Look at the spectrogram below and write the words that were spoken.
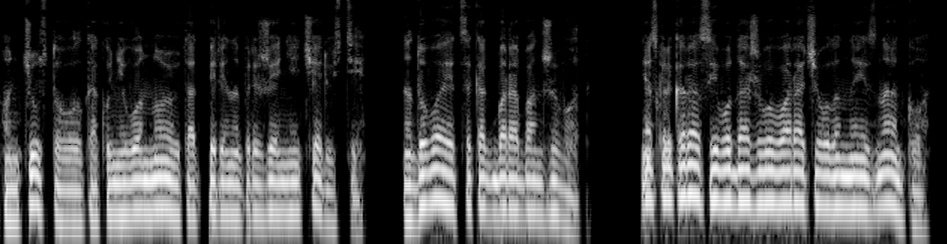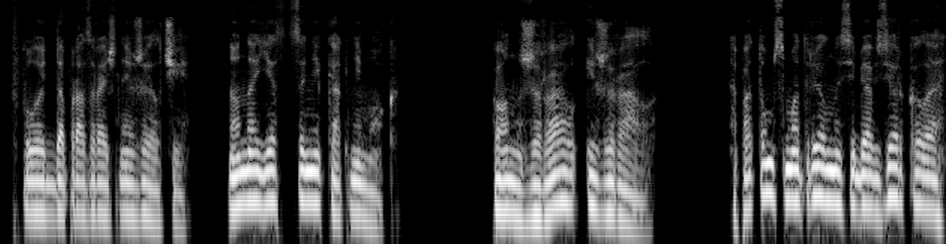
Он чувствовал, как у него ноют от перенапряжения челюсти, надувается, как барабан живот. Несколько раз его даже выворачивало наизнанку, вплоть до прозрачной желчи, но наесться никак не мог. Он жрал и жрал, а потом смотрел на себя в зеркало,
